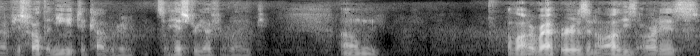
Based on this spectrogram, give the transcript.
I've just felt the need to cover it. It's a history, I feel like. Um, a lot of rappers and a lot of these artists,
